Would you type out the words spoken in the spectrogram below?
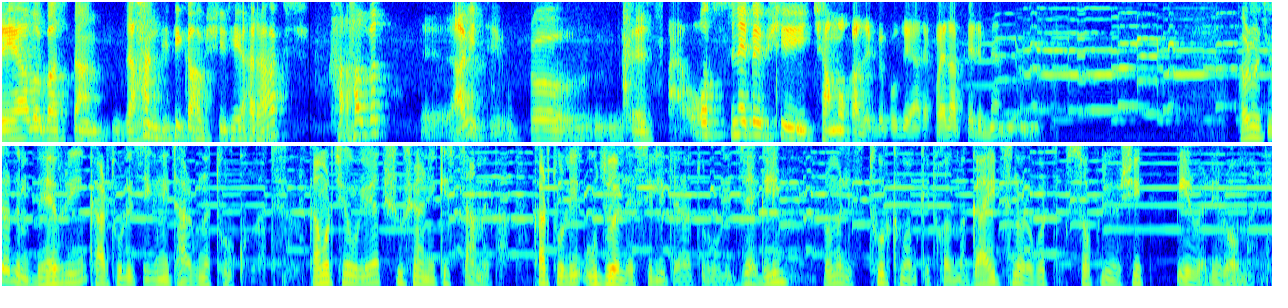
რეალობასთან ძალიან დიდი კავშირი არ აქვს. ალბათ არ ვიცი, უფრო ეს ოცნებებში ჩამოყალიბებული არის ყველაფერი მე მგონი. ფარმაცევტზე ბევრი ქართული წიგნი თარგმნა თურქულად. გამორჩეულია შუშანიკის წამება, ქართული უძველესი ლიტერატურული ძეგლი, რომელიც თურქმა მკითხველმა გაიცნო როგორც სოფლიოში პირველი რომანი.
